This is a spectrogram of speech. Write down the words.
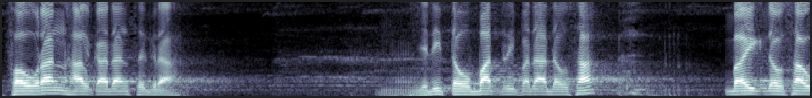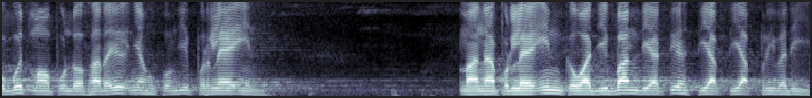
Fauran hal keadaan segera. Jadi taubat daripada dosa baik dosa ubud maupun dosa rayanya hukum ji perlain mana perlain kewajiban di atas tiap-tiap pribadi.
